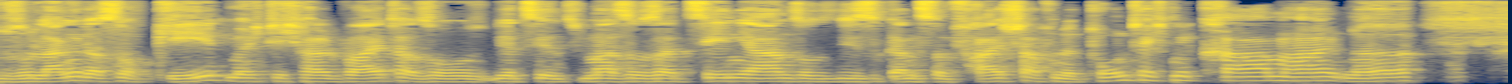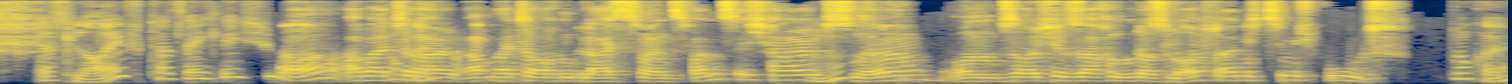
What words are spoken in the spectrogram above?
solange das noch geht, möchte ich halt weiter so jetzt jetzt mal so seit zehn Jahren so diese ganze freischaffende Tontechnik-Kram halt. Ne. Das läuft tatsächlich? Ja, arbeite okay. halt, arbeite auch im Gleis 22 halt, mhm. ne und solche Sachen. Und das läuft eigentlich ziemlich gut. Okay.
